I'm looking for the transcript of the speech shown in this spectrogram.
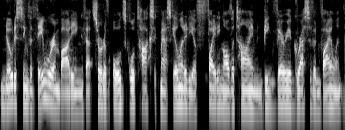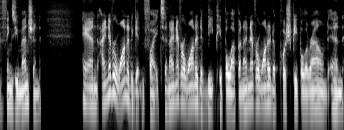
noticing that they were embodying that sort of old school toxic masculinity of fighting all the time and being very aggressive and violent, the things you mentioned. And I never wanted to get in fights and I never wanted to beat people up and I never wanted to push people around. And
